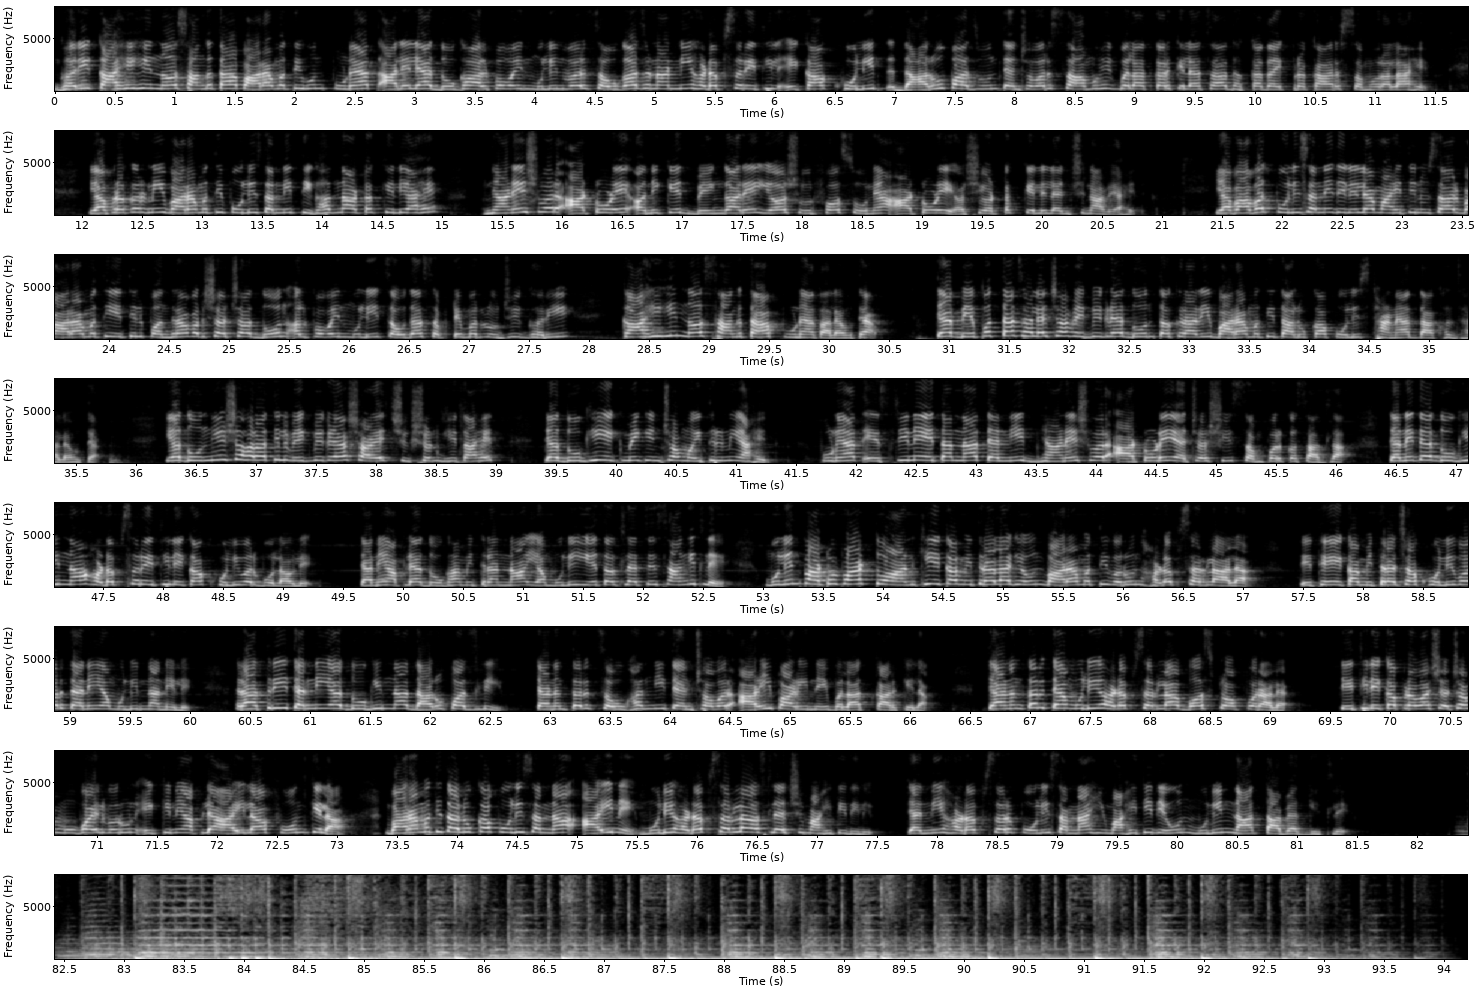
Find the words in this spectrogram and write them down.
घरी काहीही न सांगता बारामतीहून पुण्यात आलेल्या दोघा अल्पवयीन मुलींवर चौघा जणांनी हडपसर येथील एका खोलीत दारू पाजवून त्यांच्यावर सामूहिक बलात्कार केल्याचा धक्कादायक प्रकार समोर आला आहे. या प्रकरणी बारामती पोलिसांनी तिघांना अटक केली आहे. ज्ञानेश्वर आटोळे अनिकेत बेंगारे यश उर्फ सोन्या आटोळे अशी अटक केलेल्यांची नावे आहेत. याबाबत पोलिसांनी दिलेल्या माहितीनुसार बारामती येथील पंधरा वर्षाच्या दोन अल्पवयीन मुली चौदा सप्टेंबर रोजी घरी काहीही न सांगता पुण्यात आल्या होत्या. त्या बेपत्ता झाल्याच्या वेगवेगळ्या दोन तक्रारी बारामती तालुका पोलीस ठाण्यात दाखल झाल्या होत्या. या दोन्ही शहरातील वेगवेगळ्या शाळेत शिक्षण घेत आहेत. त्या दोघी एकमेकींच्या मैत्रिणी आहेत. पुण्यात एस टीने येताना त्यांनी ज्ञानेश्वर आटोडे याच्याशी संपर्क साधला. त्याने त्या दोघींना हडपसर येथील एका खोलीवर बोलावले. त्याने आपल्या दोघा मित्रांना या मुली येत असल्याचे सांगितले. मुलींपाठोपाठ तो आणखी एका मित्राला घेऊन बारामतीवरून हडपसरला आला. तेथे एका मित्राच्या खोलीवर त्याने या मुलींना नेले. रात्री त्यांनी या दोघींना दारू पाजली. त्यानंतर चौघांनी त्यांच्यावर आळीपाळीने बलात्कार केला. त्यानंतर त्या मुली हडपसरला बस स्टॉपवर आल्या. तेथील एका प्रवाशाच्या मोबाईलवरून एकीने आपल्या आईला फोन केला. बारामती तालुका पोलिसांना आईने मुली हडपसरला असल्याची माहिती दिली. त्यांनी हडपसर पोलिसांना ही माहिती देऊन मुलींना ताब्यात घेतले.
